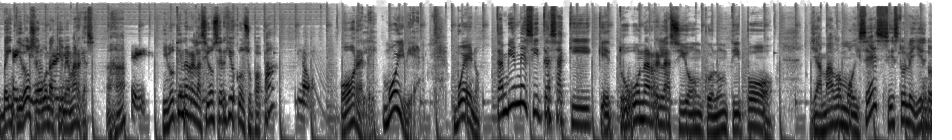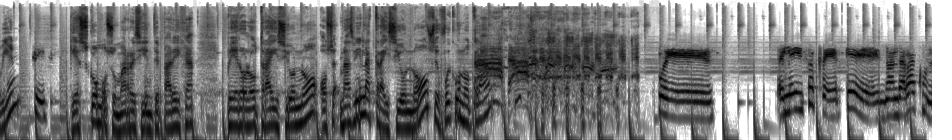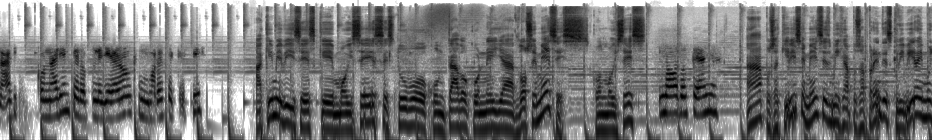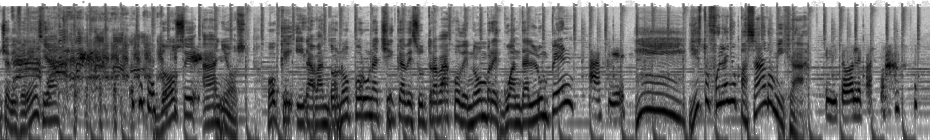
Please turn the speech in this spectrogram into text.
22, según aquí me años. marcas. Ajá. Sí, ¿Y no tiene relación Sergio con su papá? no. Órale, muy bien. Bueno, también me citas aquí que tuvo una relación con un tipo llamado Moisés, ¿sí estoy leyendo bien? Sí, Que es como su más reciente pareja, pero lo traicionó, o sea, más bien la traicionó, se fue con otra. pues. Él le hizo creer que no andaba con nadie, con alguien, pero le llegaron rumores de que sí. Aquí me dices que Moisés estuvo juntado con ella 12 meses, con Moisés. No, 12 años. Ah, pues aquí dice meses, mija, pues aprende a escribir, hay mucha diferencia. 12 años. Ok, y la abandonó por una chica de su trabajo de nombre Guandalumpen. Así es. Y esto fue el año pasado, mija. Y todo le pasó.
